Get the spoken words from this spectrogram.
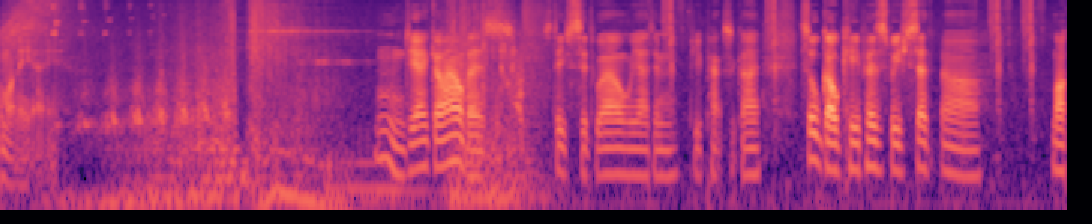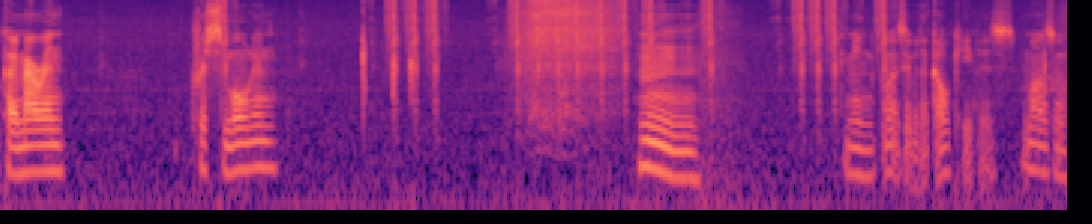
Come on, EA. Hmm, Diego Alves. Steve Sidwell, we had him a few packs ago. It's all goalkeepers. We said uh, Marco Marin, Chris Smalling. Hmm. I mean, what is it with the goalkeepers? Might as well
